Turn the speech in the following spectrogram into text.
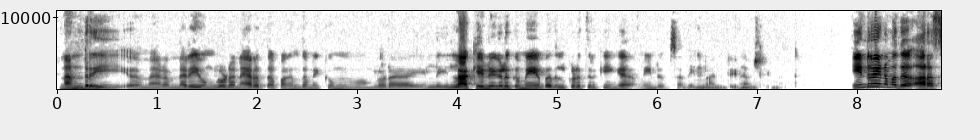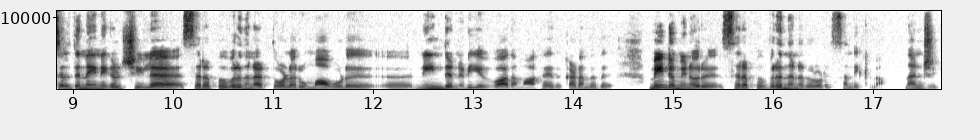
நன்றி மேடம். நிறைய உங்களோட நேரத்தை பகிர்ந்தமைக்கும் உங்களோட எல்லா- கேள்விகளுக்குமே பதில் கொடுத்திருக்கீங்க. மீண்டும் சந்திக்கலாம். நன்றி நன்றி நன்றி. இன்றைய நமது அரசியல் திண்ணை நிகழ்ச்சியில சிறப்பு விருந்தினர் தோழர் உமாவோடு நீண்ட நெடிய விவாதமாக இது கடந்தது. மீண்டும் இன்னொரு சிறப்பு விருந்தினரோடு சந்திக்கலாம். நன்றி.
